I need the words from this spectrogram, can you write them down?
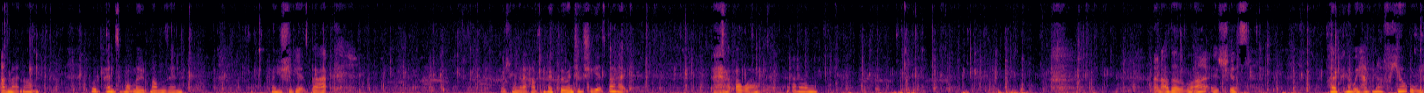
I might not. It all depends on what mood mum's in when she gets back. Which I'm gonna have no clue until she gets back. But oh well. Um, and other than that, it's just hoping that we have enough fuel.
